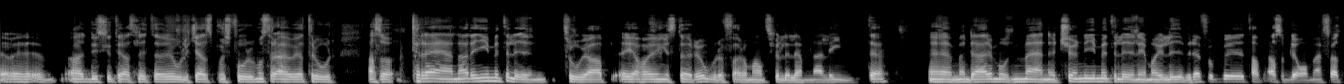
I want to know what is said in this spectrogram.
har eh, diskuterats lite i olika Elfsborgsforum och sådär. jag tror, alltså, tränaren Jimmy Tillin tror jag, jag har ingen större oro för om han skulle lämna eller inte. Eh, men däremot managern Jimmy Tillin är man ju livrädd för att bli, alltså, bli av med. För att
